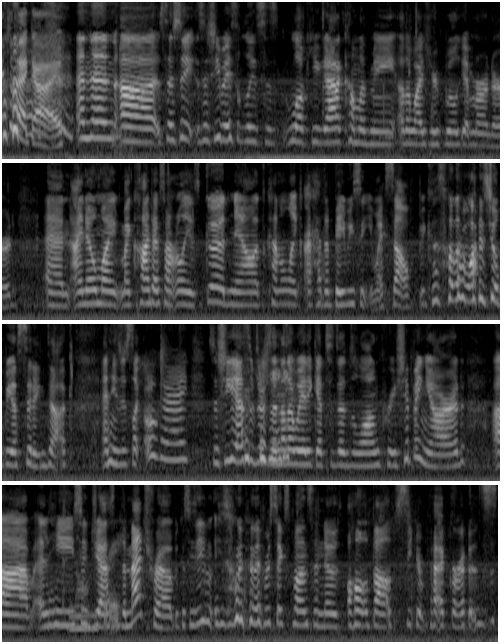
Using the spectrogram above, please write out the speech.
did to that guy. And then, uh, so she, so she basically says, "Look, you gotta come with me, otherwise you will get murdered." And I know my my contacts aren't really as good now. It's kind of like I had to babysit you myself because otherwise you'll be a sitting duck. And he's just like, "Okay." So she asks if there's another way to get to the DeLongpre shipping yard. Um, and he suggests the metro because he's even, he's only been there for six months and knows all about secret back roads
